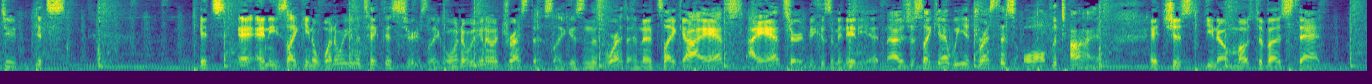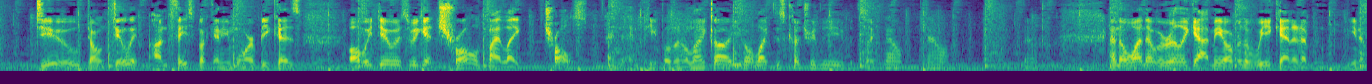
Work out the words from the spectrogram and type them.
dude, it's it's and he's like, you know, when are we going to take this seriously? Like, when are we going to address this? Like, isn't this worth it? And it's like I ans- I answered because I'm an idiot, and I was just like, yeah, we address this all the time. It's just you know, most of us that do don't do it on Facebook anymore because all we do is we get trolled by like trolls and, and people that are like, oh, you don't like this country, leave. It's like, no, no, no. And the one that really got me over the weekend, and I'm you know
